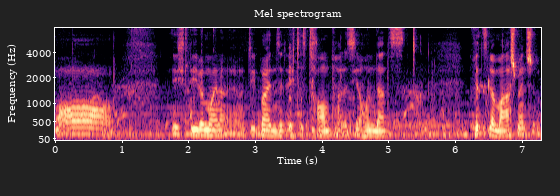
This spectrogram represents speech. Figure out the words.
Oh, ich liebe meine... ja, Die beiden sind echt das Traumpaar des Jahrhunderts. Witz über Marsmenschen,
